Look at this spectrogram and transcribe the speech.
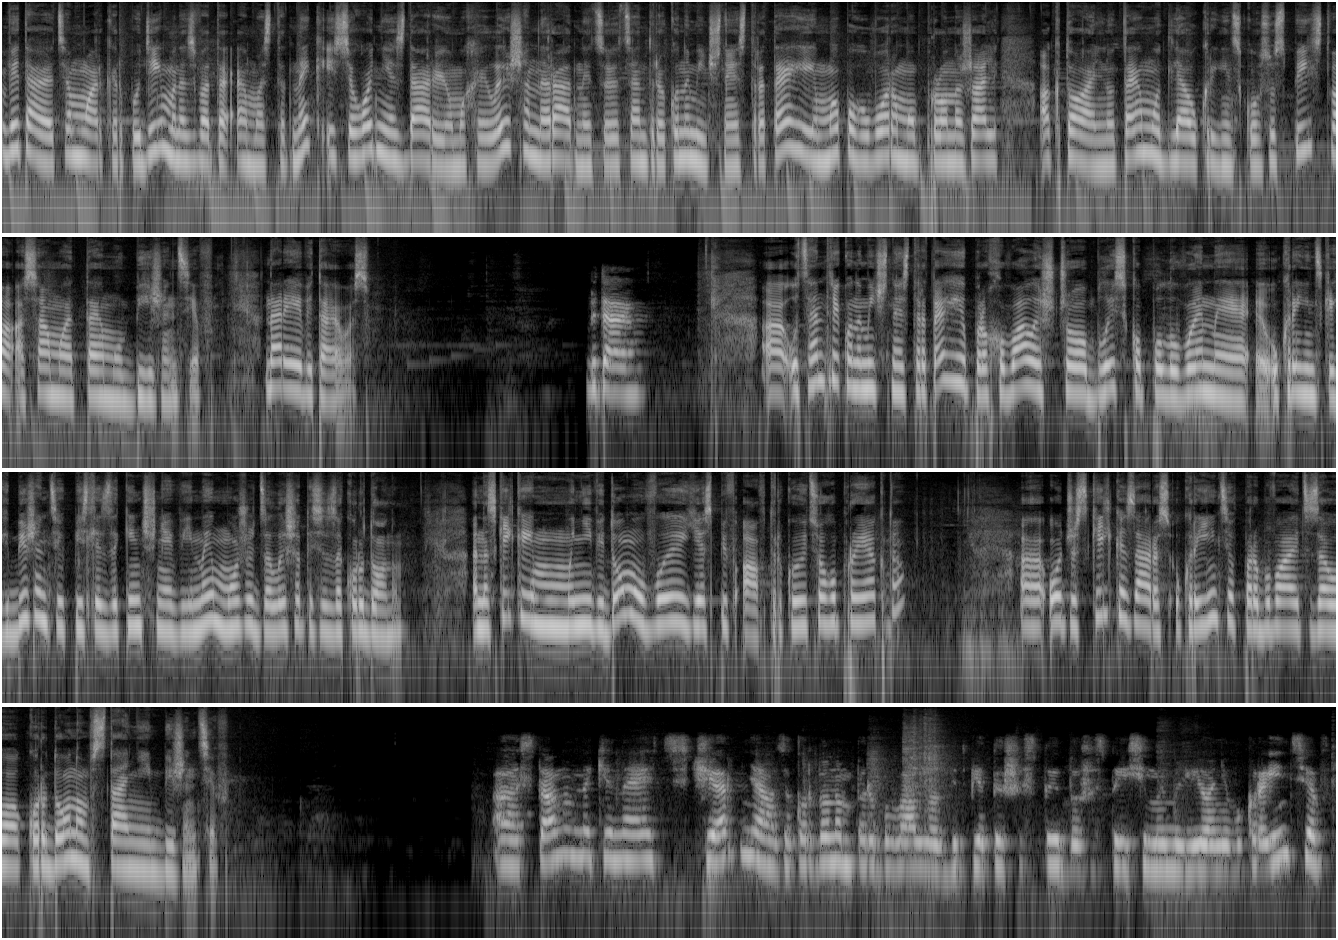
Вітаю, це маркер подій. Мене звати Ема Статник. І сьогодні з Дарією Михайлишин, радницею центру економічної стратегії, ми поговоримо про, на жаль, актуальну тему для українського суспільства, а саме тему біженців. Дарія, вітаю вас. Вітаю. Е, У центрі економічної стратегії порахували, що близько половини українських біженців після закінчення війни можуть залишитися за кордоном. А Наскільки мені відомо, ви є співавторкою цього проєкту. Е, Отже, скільки зараз українців перебувають за кордоном в стані біженців? Станом на кінець червня за кордоном перебувало від 5-6 до 6-7 мільйонів українців.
